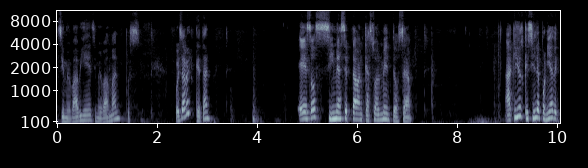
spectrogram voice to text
si me va bien, si me va mal, pues, pues a ver qué tal. Esos sí me aceptaban casualmente, o sea, aquellos que sí le ponía de,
